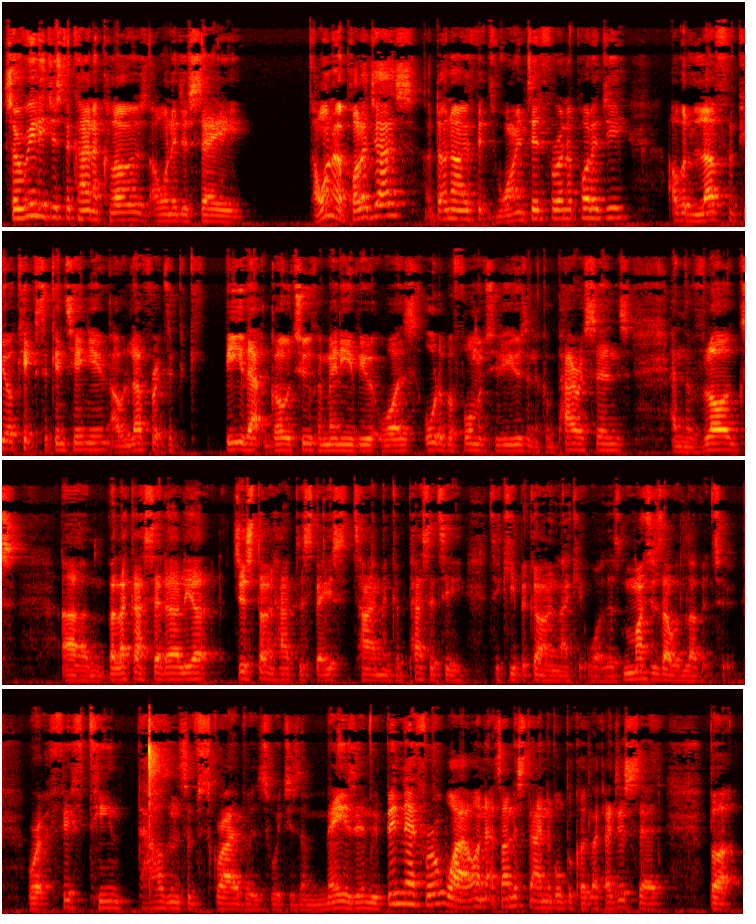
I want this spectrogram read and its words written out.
So really just to kind of close, I want to just say, I want to apologize. I don't know if it's warranted for an apology. I would love for Pure Kicks to continue. I would love for it to be that go-to for many of you it was. All the performance reviews and the comparisons and the vlogs. Um, but like i said earlier just don't have the space time and capacity to keep it going like it was. As much as i would love it to. We're at 15,000 subscribers which is amazing. We've been there for a while and that's understandable because like i just said but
